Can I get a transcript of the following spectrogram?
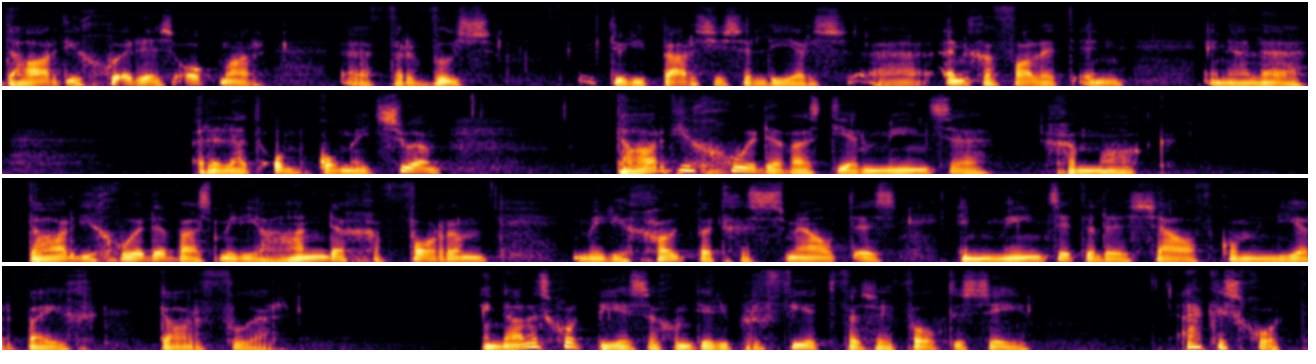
daardie gode is ook maar uh, verwoes toe die Persiese leers uh, ingeval het en en hulle hulle laat omkom het. So daardie gode was deur mense gemaak. Daardie gode was met die hande gevorm met die goud wat gesmelt is en mense het hulle self kom neerbuig daarvoor. En dan is God besig om deur die profeet vir sy volk te sê: Ek is God.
